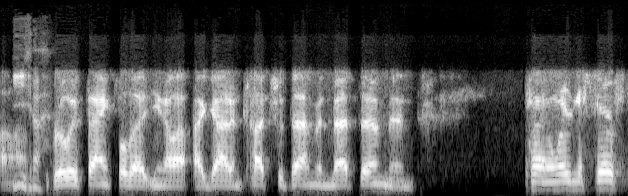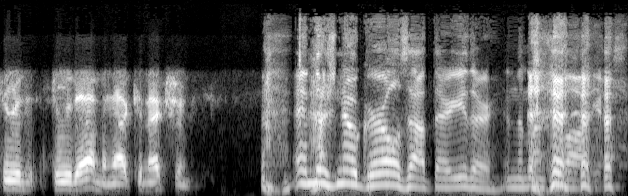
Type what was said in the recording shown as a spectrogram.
uh, Yeah. really thankful that you know I got in touch with them and met them, and kind of learned to surf through through them and that connection. and there's no girls out there either in the month of August.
